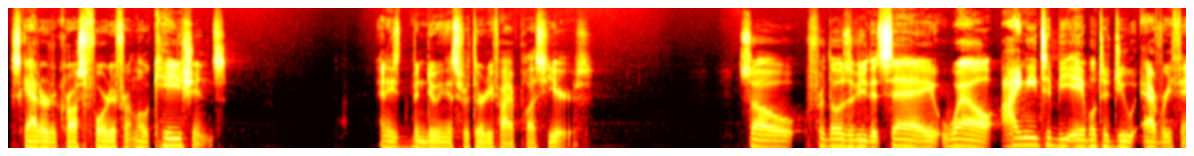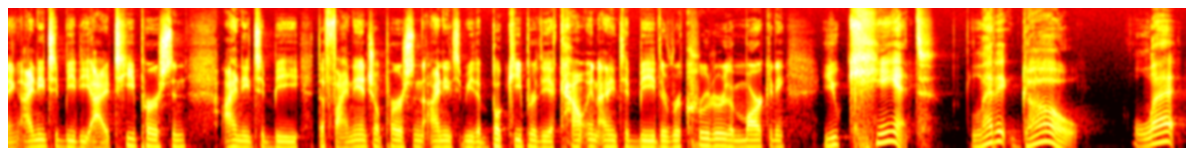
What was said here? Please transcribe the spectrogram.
scattered across four different locations. And he's been doing this for 35 plus years. So, for those of you that say, well, I need to be able to do everything, I need to be the IT person, I need to be the financial person, I need to be the bookkeeper, the accountant, I need to be the recruiter, the marketing. You can't. Let it go. Let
